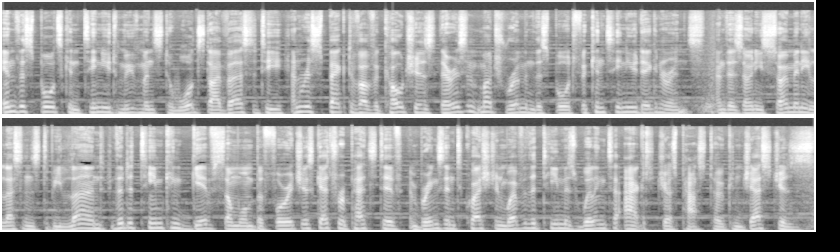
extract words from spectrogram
In the sport's continued movements towards diversity and respect of other cultures, there isn't much room in the sport for continued ignorance, and there's only so many lessons to be learned that a team can give someone before it just gets repetitive and brings into question whether the team is willing to act just past token gestures.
